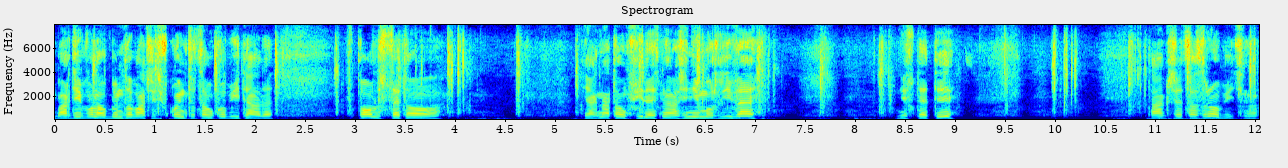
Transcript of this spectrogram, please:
bardziej wolałbym zobaczyć w końcu całkowite, ale w Polsce to jak na tą chwilę jest na razie niemożliwe. Niestety. Także co zrobić, no.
